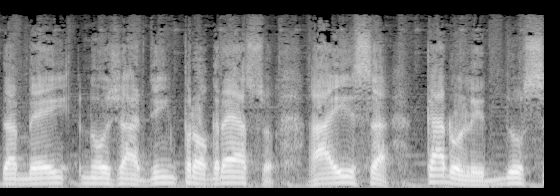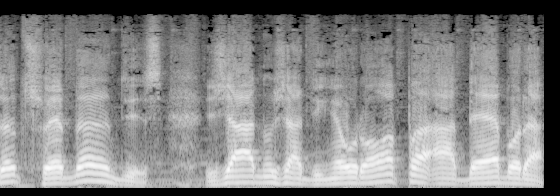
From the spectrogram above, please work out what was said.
também no Jardim Progresso. Raíssa Carolina dos Santos Fernandes. Já no Jardim Europa, a Débora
